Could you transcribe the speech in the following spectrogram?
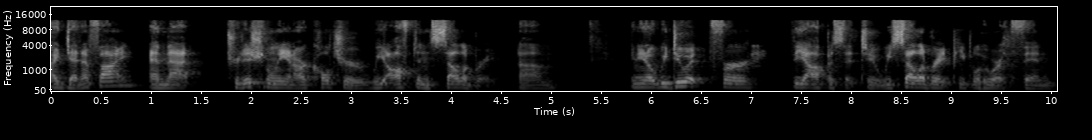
identify, and that traditionally in our culture we often celebrate. Um, and you know we do it for the opposite too. We celebrate people who are thin.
